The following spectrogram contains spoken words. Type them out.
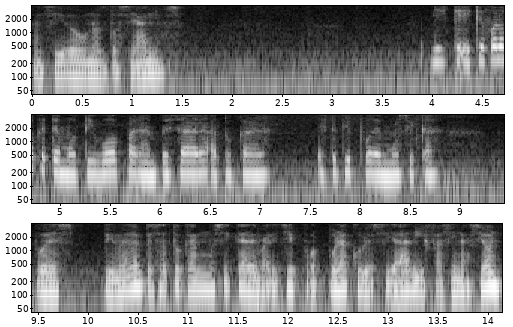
han sido unos 12 años. ¿Y qué, qué fue lo que te motivó para empezar a tocar este tipo de música? Pues Primero empecé a tocar música de mariachi por pura curiosidad y fascinación.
